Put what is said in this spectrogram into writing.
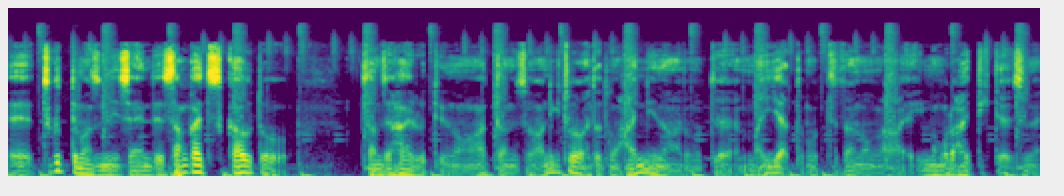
えー、作ってまず2000円で3回使うと3000入るっていうのがあったんですよ。兄貴とは入ったとも入んねえなと思って、まあいいやと思ってたのが今頃入ってきてですね、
